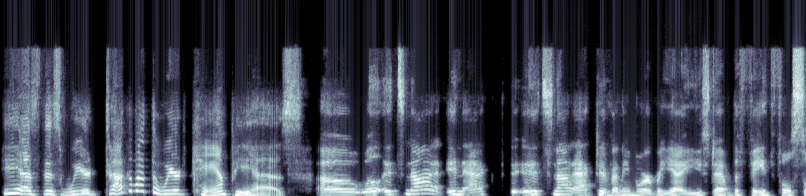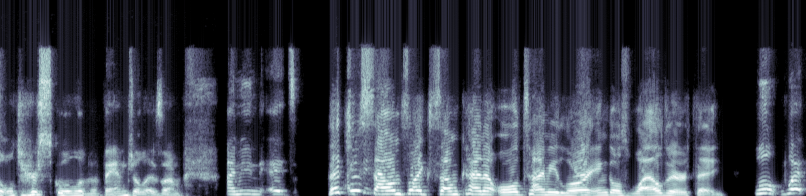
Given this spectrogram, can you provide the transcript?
he has this weird talk about the weird camp he has. Oh, well, it's not in act it's not active anymore, but yeah, you used to have the Faithful Soldier School of Evangelism. I mean, it's that just think, sounds like some kind of old timey Laura Ingalls Wilder thing. Well, what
